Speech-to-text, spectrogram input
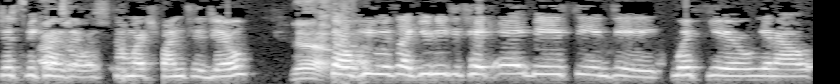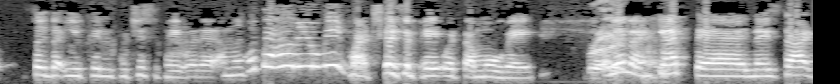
just because That's it was so much fun to do. Yeah. So he was like, you need to take A, B, C, and D with you, you know, so that you can participate with it. I'm like, what the hell do you mean participate with the movie? right. And then I get there and they start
